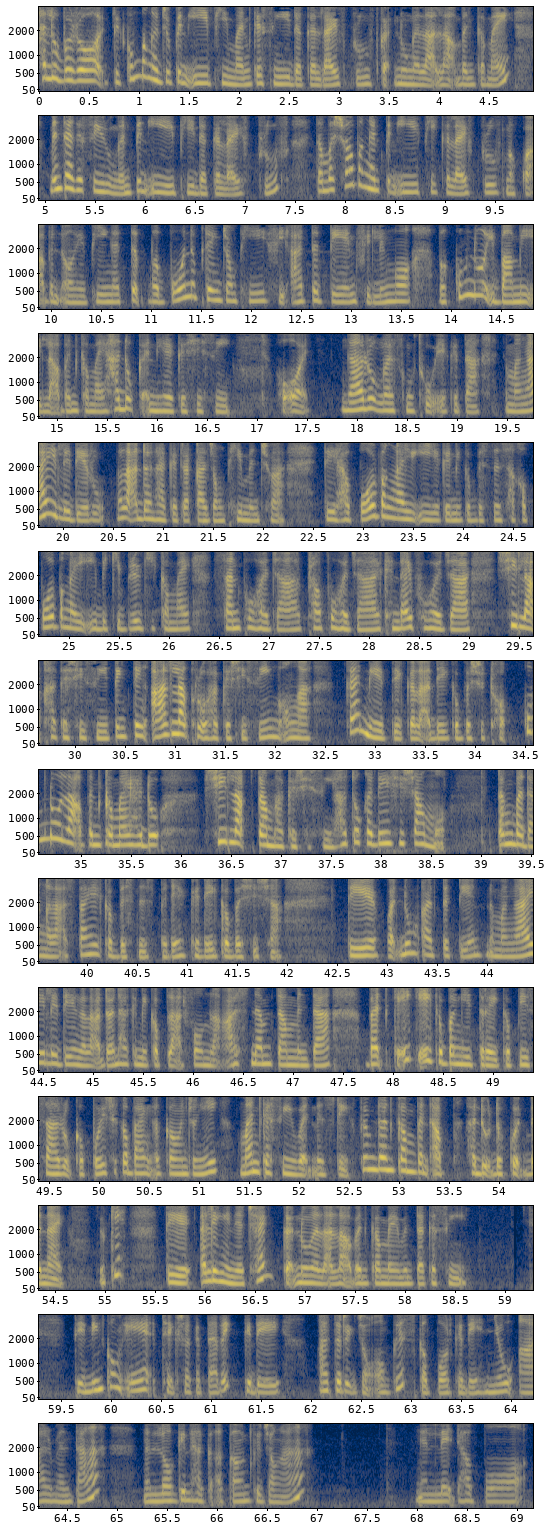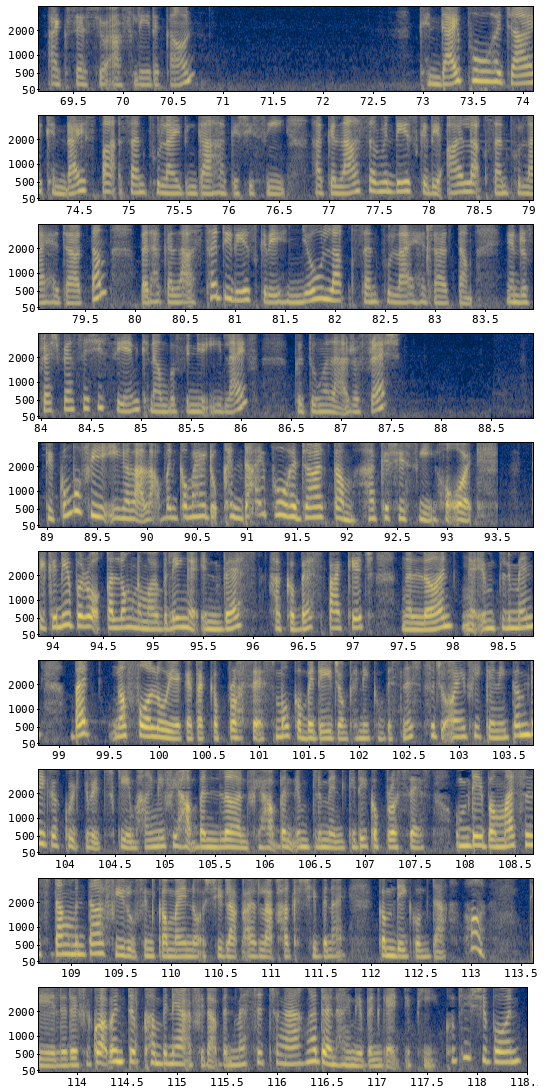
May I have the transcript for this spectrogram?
Hello bro, ti kung mga jupin EP man kasi da ka life proof ka nung alala ban kamay. Menta kasi rungan pin EP da ka life proof. Tama siya bangan pin EP ka life proof nga kwa ban ong EP nga tip babo na pring jong pi fi ata ten fi lingo ba kumno ibami ilaban kamay hadok ka niya kasi si. Hoy, ngaru nga sung tu e kita na mga ilideru ngala don ha kaca kajong payment chua ti hapor ba ngayu iya kani ka business? Ha kapor ba ngayu ibi ki bru ki kamay san po hajar pra po hajar khandai po hajar shilak ha kashi si ting ting ar lak ro ha kashi si nga kani ti kala de ka basu thok kumno la pan kamay hado shilak tam ha kashi si. Ha to ka de shi shamo tang badangala stangi ka business pede ka de ka basisha ti patnum artatin na mga ilidi nga la don hakani ka platform la asnam tamenta but ka ik ka bangi tray ka pisaru ka poy ka bank account jungi man kasi Wednesday. Film don kampan up hadu dokot benai. Okay ti alingin ya check ka nu nga lalaban ka may menta kasi. Ti ningkong e check siya katarik kede atarik jong August kapor kede new R menta. Ngan login hag account ko jong ha ngan let ha po access your affiliate account kendai pu hajar kendai spa san pulai tingka ha kashisi ha ka last 7 days kare ar lak san pulai hajar tam. But ha ka last 30 days kare nyo lak san pulai hajar tam. Ngan refresh pian sa shi sin bu fin e life kutunga la refresh. Ti kumbu fi ingala lak ban kamai do kendai pu hajar tam ha kashisi ho oi Ti kini baru kalong na mabili nga invest, ha ka best package, nga learn, nga implement, but nga follow ya kata ka process mo ka baday jong kani ka business. Jo ay fi kani kam ka quick rate scheme, hang ni fi haban learn, fi haban implement, kadi ka process. Um ba masin sedang menta fi ru fin kamay no silak arlak ha ka banay. Kam day kumta. Ha, Ti lada fi ko ban tip company fi ban message nga nga dan hang ni ban guide ni pi. Ko please shibon.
